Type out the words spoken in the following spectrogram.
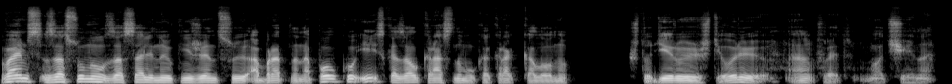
Ваймс засунул засаленную книженцию обратно на полку и сказал красному, как рак, колонну, «Штудируешь теорию, а, Фред, молодчина?»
